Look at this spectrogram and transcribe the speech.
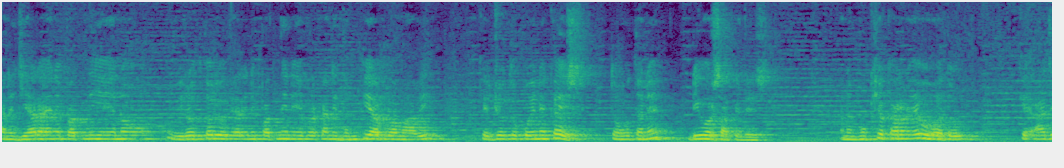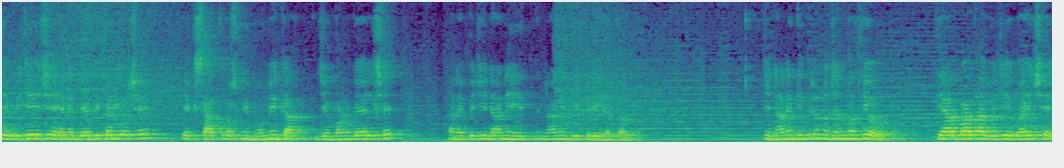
અને જ્યારે એની પત્નીએ એનો વિરોધ કર્યો ત્યારે એની પત્નીને એ પ્રકારની ધમકી આપવામાં આવી કે જો તું કોઈને કહીશ તો હું તને ડિવોર્સ આપી દઈશ. અને મુખ્ય કારણ એવું હતું કે આ જે વિજય છે એને બે દીકરીઓ છે, એક સાત વર્ષની ભૂમિકા જે મરણ ગયેલ છે અને બીજી નાની નાની દીકરી હેતલ. જે નાની દીકરીનો જન્મ થયો ત્યારબાદ આ વિજયભાઈ છે,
